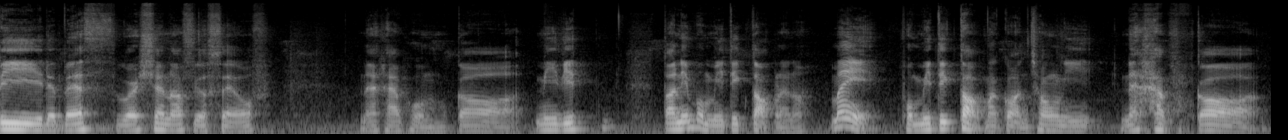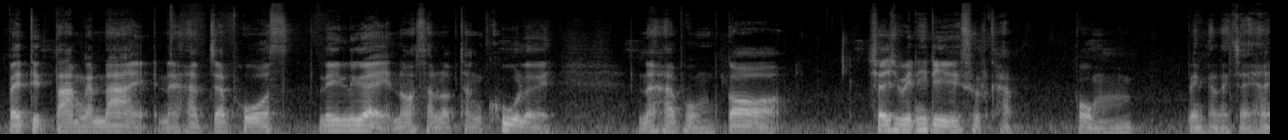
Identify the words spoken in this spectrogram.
be the best version of yourself นะครับผมก็มีดิสตอนนี้ผมมี TikTok แล้วเนาะไม่ผมมี TikTok มาก่อนช่องนี้นะครับ ก็ไปติดตามกันได้นะครับ จะโพสต์เรื่อยๆเนาะสำหรับทั้งคู่เลยนะครับผมก็ใช้ชีวิตให้ดีที่สุดครับ ผมเป็นกำลังใจให้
